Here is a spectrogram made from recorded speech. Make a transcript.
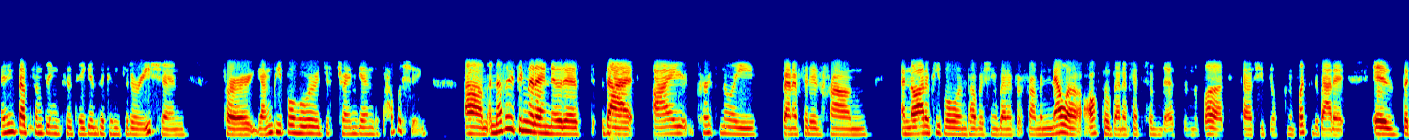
I think that's something to take into consideration for young people who are just trying to get into publishing. Um, another thing that I noticed that I personally benefited from, and a lot of people in publishing benefit from, and Nella also benefits from this in the book. Uh, she feels conflicted about it. Is the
